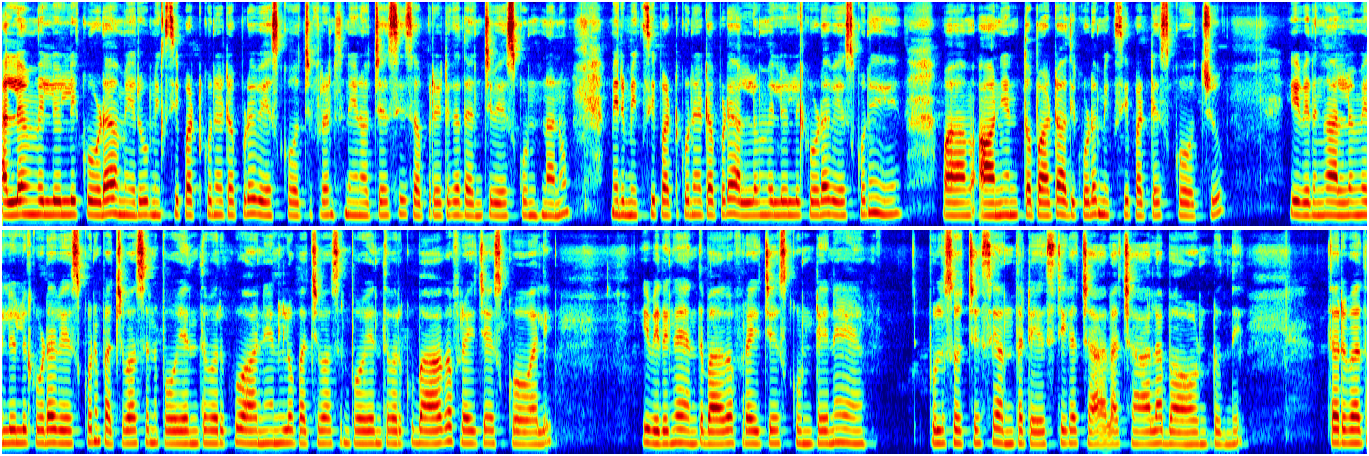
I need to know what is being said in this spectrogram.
అల్లం వెల్లుల్లి కూడా మీరు మిక్సీ పట్టుకునేటప్పుడే వేసుకోవచ్చు. ఫ్రెండ్స్ నేను వచ్చేసి సపరేట్గా దంచి వేసుకుంటున్నాను. మీరు మిక్సీ పట్టుకునేటప్పుడే అల్లం వెల్లుల్లి కూడా వేసుకొని ఆనియన్తో పాటు అది కూడా మిక్సీ పట్టేసుకోవచ్చు. ఈ విధంగా అల్లం వెల్లుల్లి కూడా వేసుకొని పచ్చివాసన పోయేంత వరకు ఆనియన్లో పచ్చివాసన పోయేంత వరకు బాగా ఫ్రై చేసుకోవాలి. ఈ విధంగా ఎంత బాగా ఫ్రై చేసుకుంటేనే పులుసు వచ్చేసి అంత టేస్టీగా చాలా చాలా బాగుంటుంది. తర్వాత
